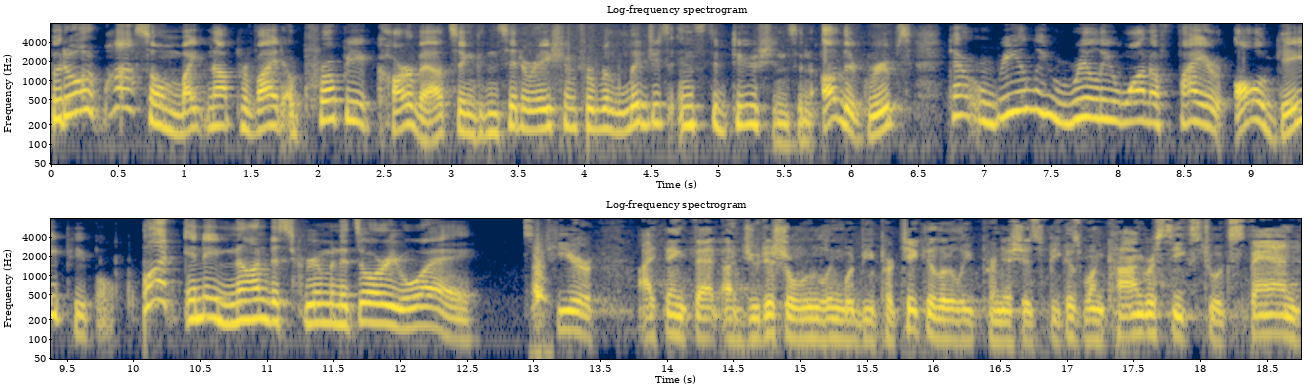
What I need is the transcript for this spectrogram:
but it also might not provide appropriate carve-outs and consideration for religious institutions and other groups that really, really want to fire all gay people, but in a non-discriminatory way. Here, I think that a judicial ruling would be particularly pernicious because when Congress seeks to expand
